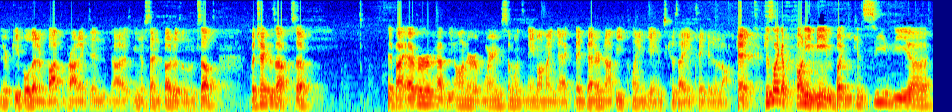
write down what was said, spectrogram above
they're people that have bought the product and uh, you know send photos of themselves. But check this out. So. If I ever have the honor of wearing someone's name on my neck, they better not be playing games because I ain't taking it off. Okay, just like a funny meme, but you can see the, uh,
